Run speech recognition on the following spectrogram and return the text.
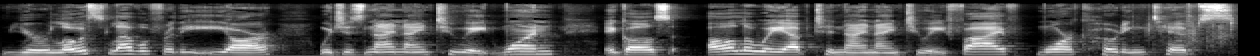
your lowest level for the ER, which is 99281. It goes all the way up to 99285. More coding tips.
